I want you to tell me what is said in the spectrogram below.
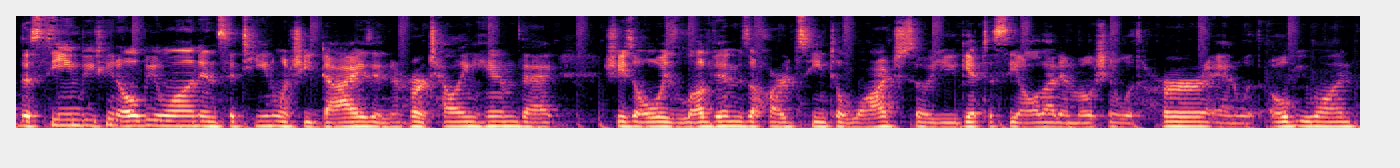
the scene between Obi Wan and Satine when she dies and her telling him that she's always loved him is a hard scene to watch. So you get to see all that emotion with her and with Obi Wan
